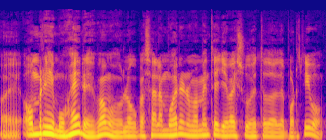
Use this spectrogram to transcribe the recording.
eh, hombres y mujeres, vamos, lo que pasa a las mujeres normalmente lleváis sujeto de deportivo.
